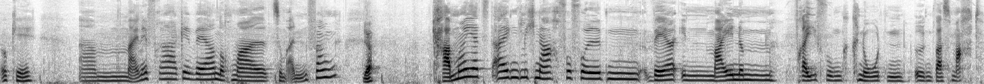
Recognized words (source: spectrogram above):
Okay. Ähm, meine Frage wäre nochmal zum Anfang. Ja. Kann man jetzt eigentlich nachverfolgen, wer in meinem Freifunkknoten irgendwas macht?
